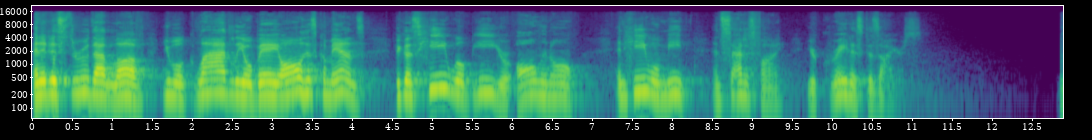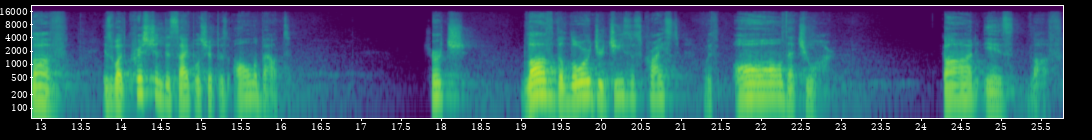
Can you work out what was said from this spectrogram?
And it is through that love you will gladly obey all His commands because He will be your all in all and He will meet and satisfy your greatest desires. Love is what Christian discipleship is all about. Church, love the Lord your Jesus Christ with all that you are. God is love.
